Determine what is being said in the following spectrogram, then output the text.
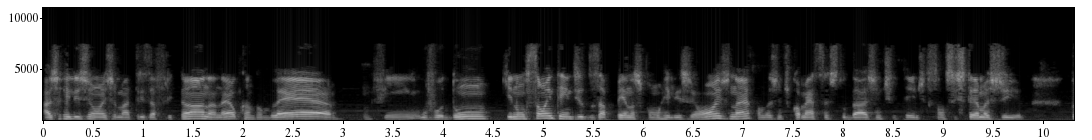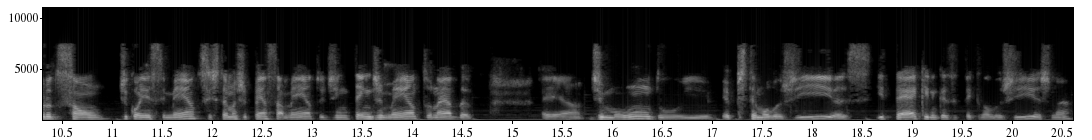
as religiões de matriz africana, né, o candomblé, enfim, o vodum, que não são entendidos apenas como religiões, né? Quando a gente começa a estudar, a gente entende que são sistemas de produção de conhecimento, sistemas de pensamento, de entendimento, né, da, é, de mundo e epistemologias e técnicas e tecnologias, né?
